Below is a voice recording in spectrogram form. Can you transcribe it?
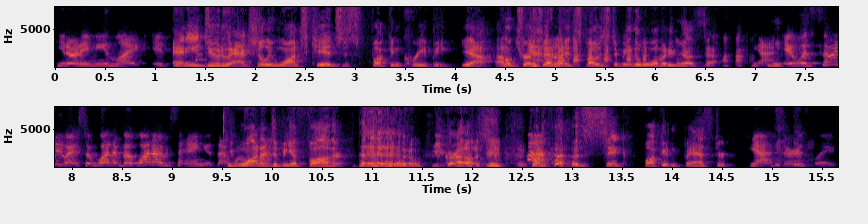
you know what I mean? Like, it's Any yeah, dude who actually wants kids is fucking creepy. Yeah, I don't trust it. It's supposed to be the woman who does that. yeah, it was so anyway. So what? But what I'm saying is that He wanted to be a father. Gross. What a sick fucking bastard. Yeah, seriously.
